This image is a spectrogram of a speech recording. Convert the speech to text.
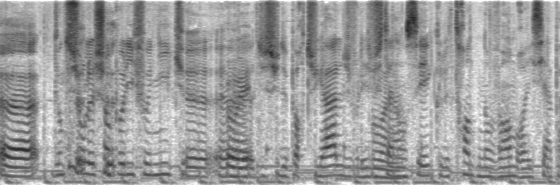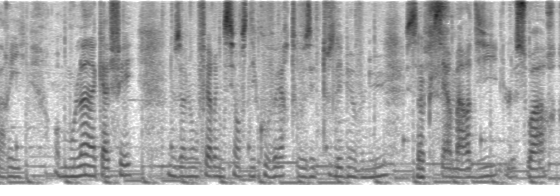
Donc sur le champ polyphonique du sud de Portugal, je voulais juste annoncer que le 30 novembre, ici à Paris, au Moulin à Café. Nous allons faire une séance découverte. Vous êtes tous les bienvenus. C'est un mardi, le soir,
